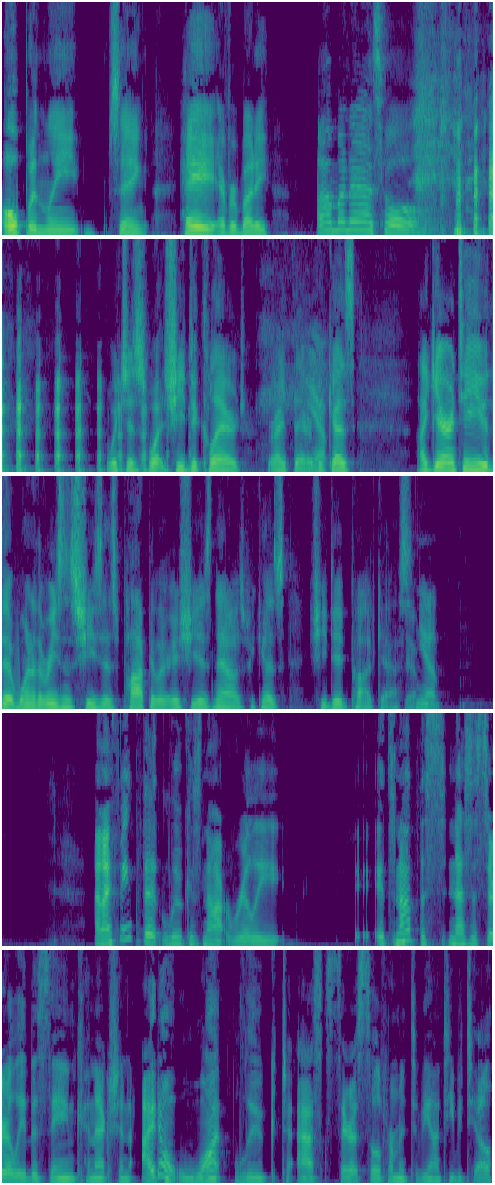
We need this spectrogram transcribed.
openly saying, "Hey everybody, I'm an asshole." Which is what she declared right there Yep. because I guarantee you that one of the reasons she's as popular as she is now is because she did podcasts. Yep. Yep. And I think that Luke is not really. It's not the, necessarily the same connection. I don't want Luke to ask Sarah Silverman to be on TBTL.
